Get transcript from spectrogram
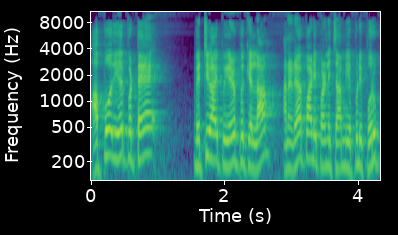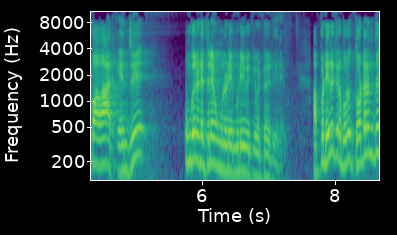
அப்போது ஏற்பட்ட வெற்றி வாய்ப்பு இழப்புக்கெல்லாம் அண்ணன் எடப்பாடி பழனிசாமி எப்படி பொறுப்பாவார் என்று உங்களிடத்திலே உங்களுடைய முடிவுக்கு விட்டு வருகிறேன். அப்படி இருக்கிற போது தொடர்ந்து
